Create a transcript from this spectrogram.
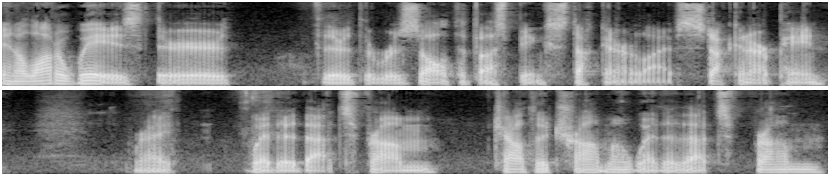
In a lot of ways, they're they're the result of us being stuck in our lives, stuck in our pain, right? Whether that's from childhood trauma, whether that's from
